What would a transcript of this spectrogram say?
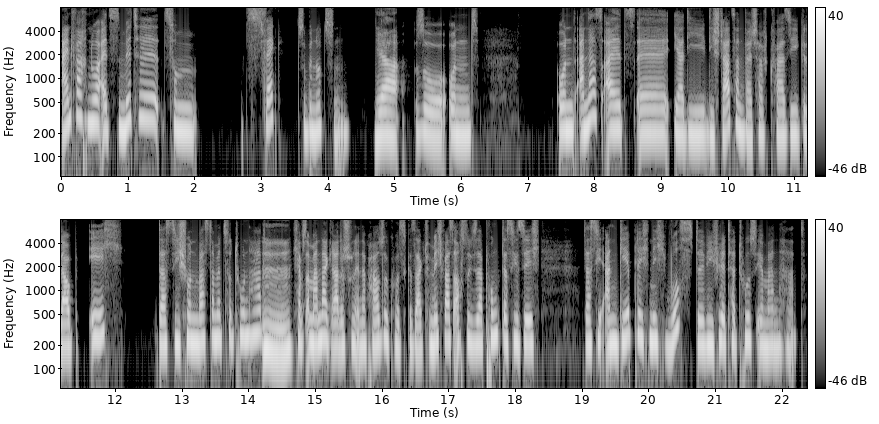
einfach nur als Mittel zum Zweck zu benutzen. Ja. So, und, und anders als äh, ja die, die Staatsanwaltschaft quasi, glaube ich, dass sie schon was damit zu tun hat. Mhm. Ich habe es Amanda gerade schon in der Pause kurz gesagt. Für mich war es auch so dieser Punkt, dass sie sich, dass sie angeblich nicht wusste, wie viele Tattoos ihr Mann hat.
